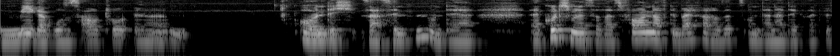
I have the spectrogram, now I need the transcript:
ein mega großes Auto. Ähm, und ich saß hinten und der äh, Kultusminister saß vorne auf dem Beifahrersitz und dann hat er gesagt, wir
